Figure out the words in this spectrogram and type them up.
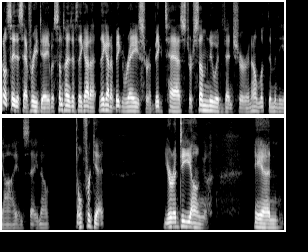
I don't say this every day, but sometimes if they got a they got a big race or a big test or some new adventure, and I'll look them in the eye and say, "Now, don't forget, you're a DeYoung," And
